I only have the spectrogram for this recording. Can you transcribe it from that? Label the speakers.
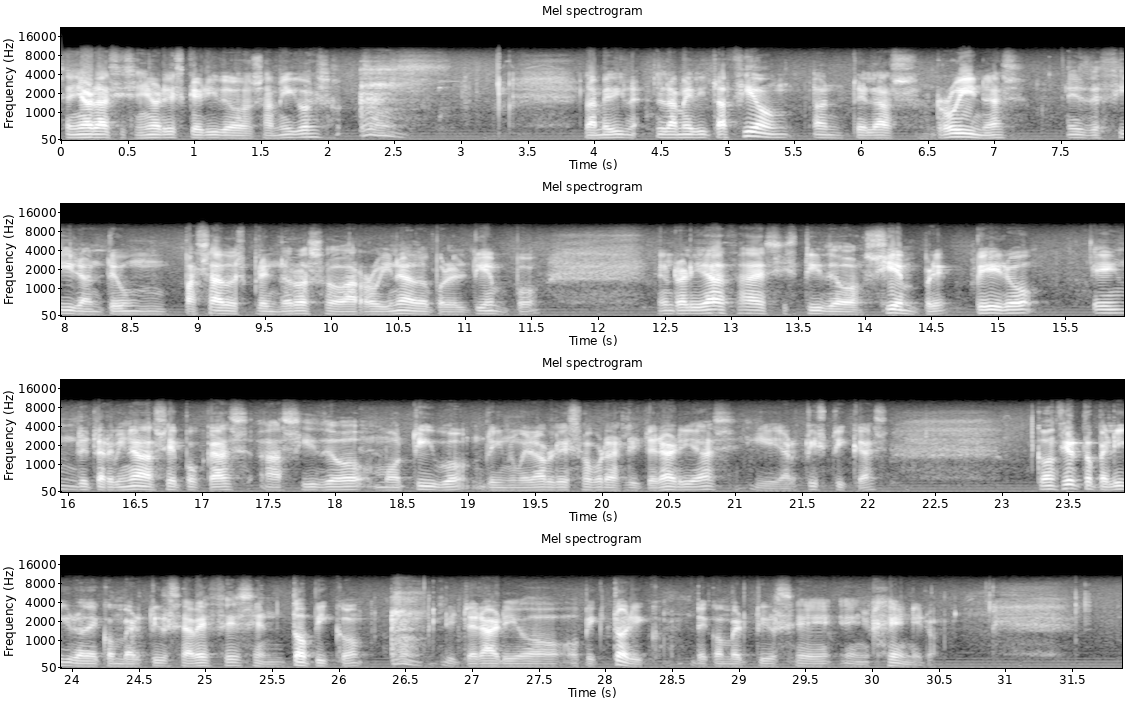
Speaker 1: Señoras y señores, queridos amigos, la, meditación ante las ruinas, es decir, ante un pasado esplendoroso arruinado por el tiempo, en realidad ha existido siempre, pero en determinadas épocas ha sido motivo de innumerables obras literarias y artísticas, con cierto peligro de convertirse a veces en tópico literario o pictórico, de convertirse en género.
